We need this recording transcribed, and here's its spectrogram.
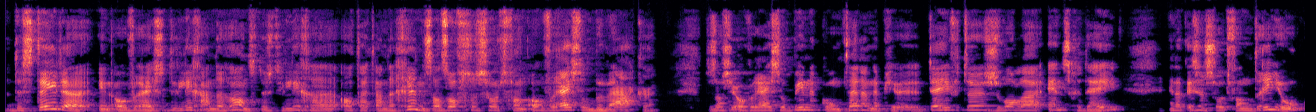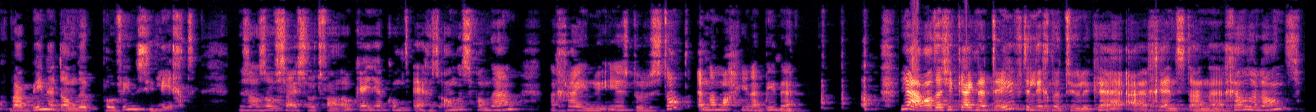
de steden in Overijssel die liggen aan de rand. Dus die liggen altijd aan de grens, alsof ze een soort van Overijssel bewaken. Dus als je Overijssel binnenkomt, hè, dan heb je Deventer, Zwolle, Enschede. En dat is een soort van driehoek waarbinnen dan de provincie ligt. Dus alsof zij een soort van, oké, okay, jij komt ergens anders vandaan. Dan ga je nu eerst door de stad en dan mag je naar binnen. ja, want als je kijkt naar Deventer ligt natuurlijk, hè, grenst aan uh, Gelderland.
